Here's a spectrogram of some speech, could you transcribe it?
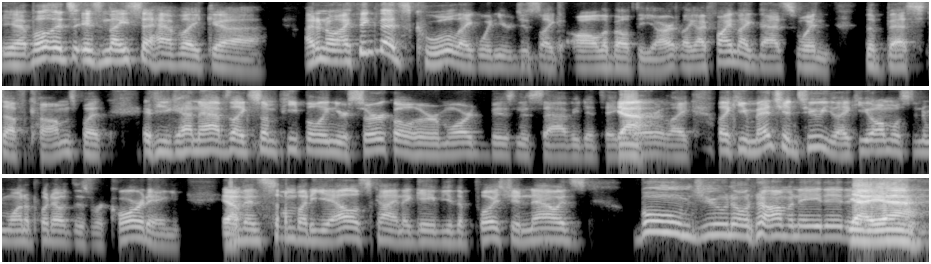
Yeah, well, it's it's nice to have like uh I don't know, I think that's cool like when you're just like all about the art. Like I find like that's when the best stuff comes, but if you can have like some people in your circle who are more business savvy to take Yeah. care like like you mentioned too, like you almost didn't want to put out this recording Yeah. and then somebody else kind of gave you the push and now it's boom, Juno nominated. yeah and- yeah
